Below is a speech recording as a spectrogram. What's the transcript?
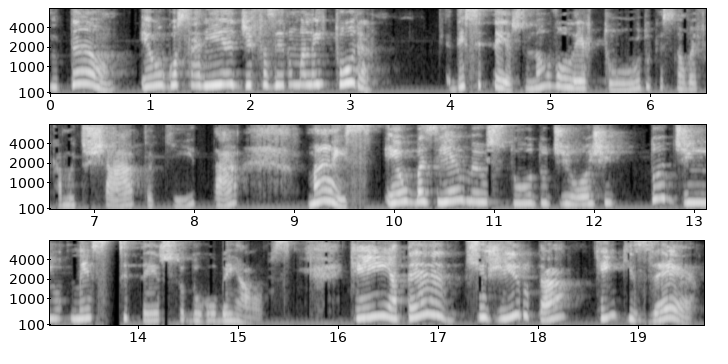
Então, eu gostaria de fazer uma leitura desse texto. Não vou ler tudo, que senão vai ficar muito chato aqui, tá? Mas eu baseei o meu estudo de hoje todinho nesse texto do Rubem Alves. Quem até sugiro, tá? Quem quiser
